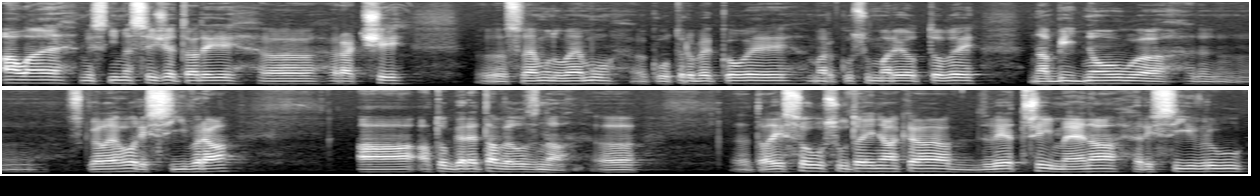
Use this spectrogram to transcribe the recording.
Ale myslíme si, že tady uh, radši uh, svému novému quarterbackovi Markusu Mariotovi nabídnou skvělého receivera a, a to Gereta Wilsona. Tady jsou, jsou tady nějaká dvě, tři jména receiverů,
